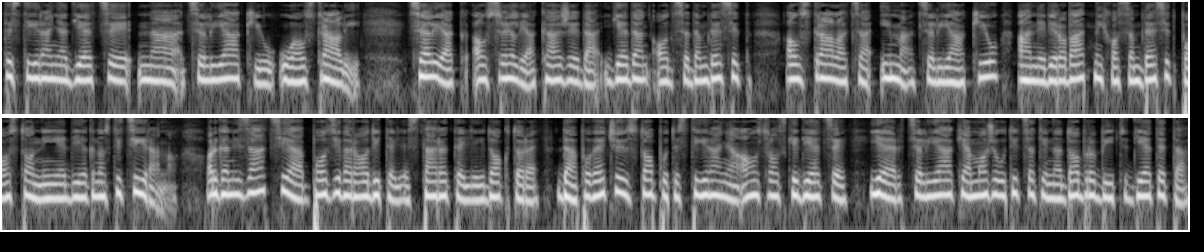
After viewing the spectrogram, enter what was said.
testiranja djece na celijakiju u Australiji. Celijak Australija kaže da jedan od 70 Australaca ima celijakiju, a nevjerovatnih 80% nije diagnosticirano. Organizacija poziva roditelje, staratelje i doktore da povećaju stopu testiranja australske djece, jer celijakija može uticati na dobrobit djeteta,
